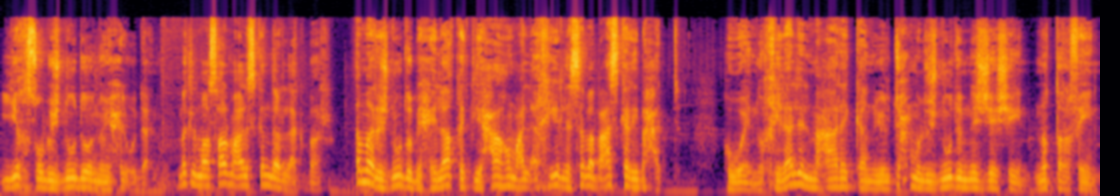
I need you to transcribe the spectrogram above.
يغصب جنوده إنه يحلقوا دقنهم مثل ما صار مع الإسكندر الأكبر. أمر جنوده بحلاقة لحاهم على الأخير لسبب عسكري بحت. هو إنه خلال المعارك كانوا يلتحموا الجنود من الجيشين من الطرفين.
